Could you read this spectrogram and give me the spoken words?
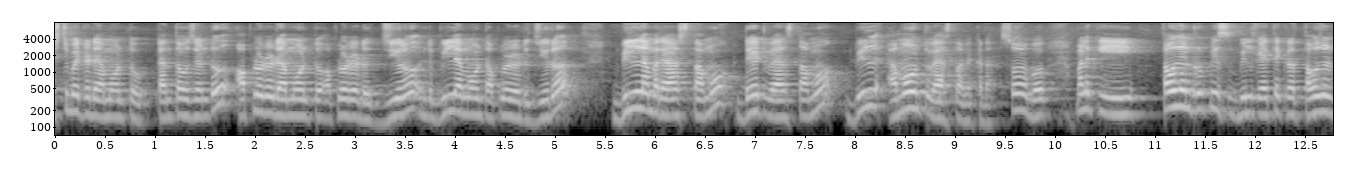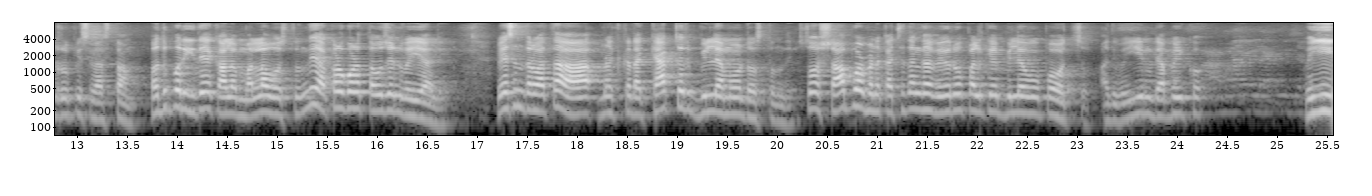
estimated amount ten thousand uploaded amount uploaded zero అంటే bill amount uploaded zero bill number వేస్తాము డేట్ వేస్తాము బిల్ అమౌంట్ వేస్తాం ఇక్కడ. సో మనకి థౌజండ్ రూపీస్ బిల్కి అయితే ఇక్కడ థౌజండ్ రూపీస్ వేస్తాం. తదుపరి ఇదే కాలం మళ్ళీ వస్తుంది అక్కడ కూడా థౌజండ్ వేయాలి. వేసిన తర్వాత మనకి ఇక్కడ క్యాప్చర్ బిల్ అమౌంట్ వస్తుంది. సో షాప్ వాడు మనకు ఖచ్చితంగా వెయ్యి రూపాయలకే బిల్ ఇవ్వకపోవచ్చు. అది వెయ్యి డెబ్బైకో వెయ్యి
